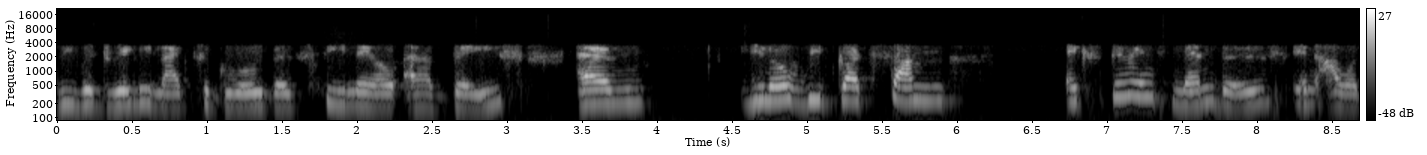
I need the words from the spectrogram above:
we would really like to grow this female uh, base. Um, you know, we've got some experienced members in our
